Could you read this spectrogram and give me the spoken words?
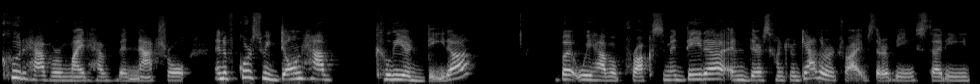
could have or might have been natural. And of course we don't have clear data but we have approximate data and there's hunter gatherer tribes that are being studied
